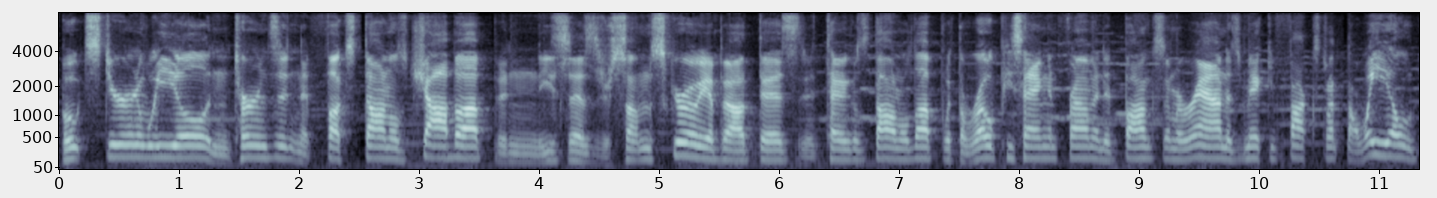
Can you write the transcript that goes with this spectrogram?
boat steering wheel and turns it, and it fucks Donald's job up. And he says there's something screwy about this. And it tangles Donald up with the rope he's hanging from, and it bonks him around as Mickey fucks with the wheel.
